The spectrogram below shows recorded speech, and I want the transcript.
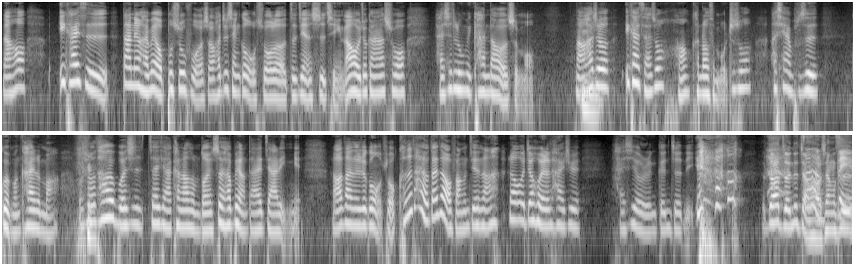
然后一开始大妞还没有不舒服的时候，他就先跟我说了这件事情，然后我就跟他说，还是卢米看到了什么，然后他就一开始还说，好、像看到什么，我就说他现在不是鬼门开了吗？我说 他会不会是在家看到什么东西，所以他不想待在家里面。然后大妞就跟我说，可是他有待在我房间啊。然后我就回了他一句，还是有人跟着你。对他昨天就讲好像是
